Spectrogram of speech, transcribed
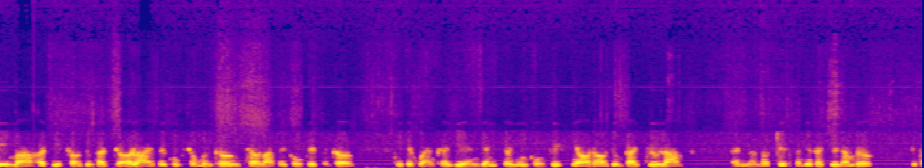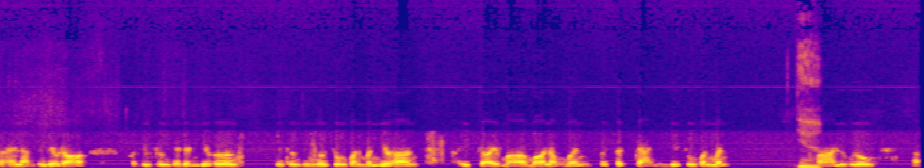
khi mà hết dịch rồi chúng ta trở lại với cuộc sống bình thường trở lại với công việc bình thường thì cái khoảng thời gian dành cho những công việc nhỏ đó chúng ta chưa làm nó nó tiếp chúng ta chưa làm được chúng ta hãy làm những điều đó và yêu thương gia đình nhiều hơn yêu thương những người xung quanh mình nhiều hơn hãy cởi mở mở lòng mình với tất cả những gì xung quanh mình Dạ. và luôn luôn à,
